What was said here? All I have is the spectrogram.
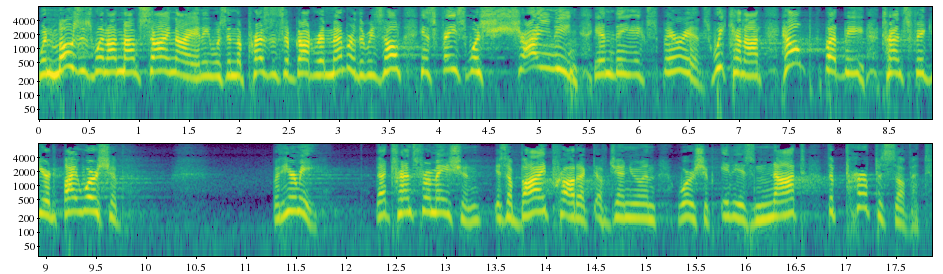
When Moses went on Mount Sinai and he was in the presence of God, remember the result? His face was shining in the experience. We cannot help but be transfigured by worship. But hear me. That transformation is a byproduct of genuine worship. It is not the purpose of it.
